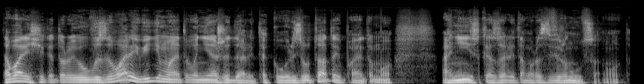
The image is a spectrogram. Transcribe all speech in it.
Товарищи, которые его вызывали, видимо, этого не ожидали, такого результата, и поэтому они сказали там развернуться. Вот.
